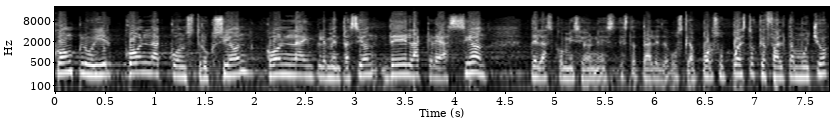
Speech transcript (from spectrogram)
concluir con la construcción, con la implementación de la creación de las comisiones estatales de búsqueda. Por supuesto que falta mucho,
